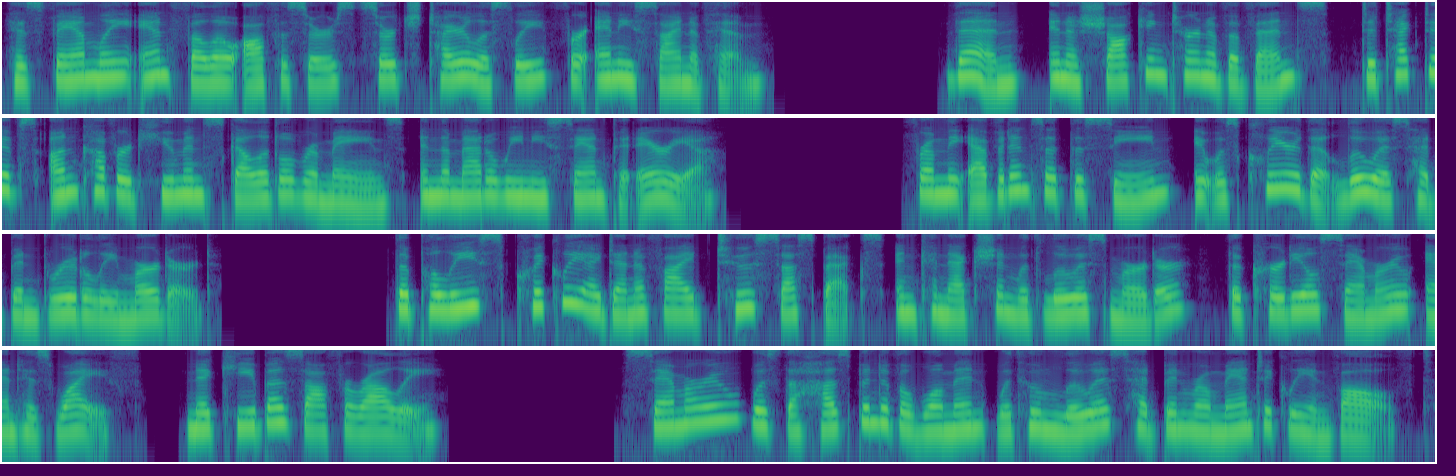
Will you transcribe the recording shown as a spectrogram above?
his family and fellow officers searched tirelessly for any sign of him. Then, in a shocking turn of events, detectives uncovered human skeletal remains in the Mattawini sandpit area. From the evidence at the scene, it was clear that Lewis had been brutally murdered. The police quickly identified two suspects in connection with Lewis' murder, the Kurdial Samaru and his wife, Nakiba Zafarali. Samaru was the husband of a woman with whom Lewis had been romantically involved.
